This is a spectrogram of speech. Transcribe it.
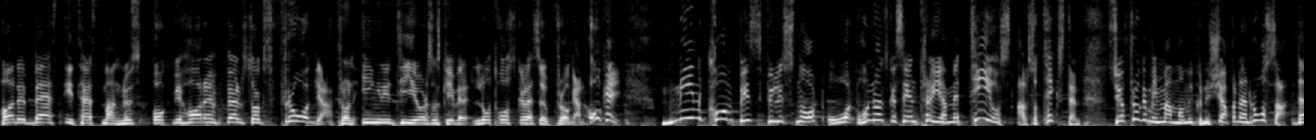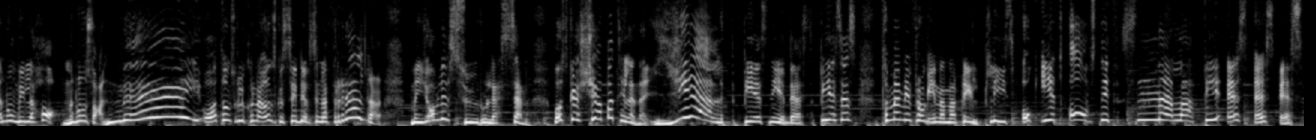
Ha det bäst i test, Magnus. Och vi har en födelsedagsfråga från Ingrid, 10 år, som skriver “Låt Oskar läsa upp frågan”. Okej! Min kompis fyller snart år och hon önskar sig en tröja med Teos, alltså texten. Så jag frågade min mamma om vi kunde köpa den rosa, den hon ville ha. Men hon sa nej! Och att hon skulle kunna önska sig det av sina föräldrar. Men jag blev sur och ledsen. Vad ska jag köpa till henne? Hjälp! PS ni är bäst. PSS, ta med min fråga innan april, please. Och i ett avsnitt, snälla PSSS.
